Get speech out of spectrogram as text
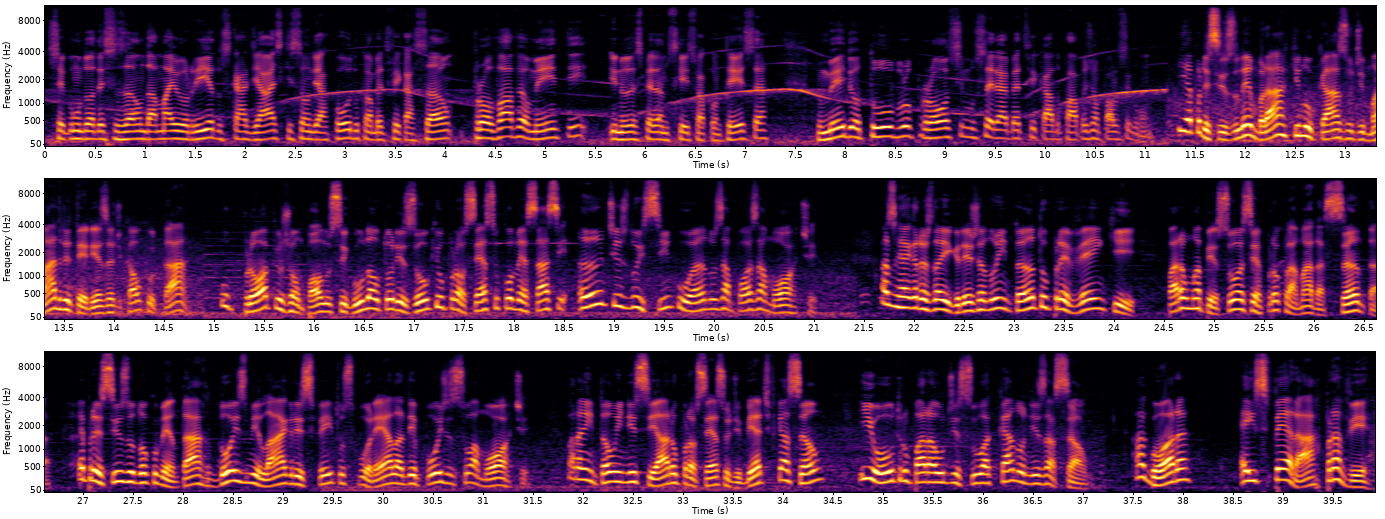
segundo a decisão da maioria dos cardeais que são de acordo com a beatificação, provavelmente, e nós esperamos que isso aconteça, no mês de outubro próximo será beatificado o Papa João Paulo II. E é preciso lembrar que no caso de Madre Teresa de Calcutá, o próprio João Paulo II autorizou que o processo começasse antes dos cinco anos após a morte. As regras da Igreja, no entanto, prevêem que, para uma pessoa ser proclamada santa, é preciso documentar dois milagres feitos por ela depois de sua morte, para então iniciar o processo de beatificação e outro para o de sua canonização. Agora é esperar para ver.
